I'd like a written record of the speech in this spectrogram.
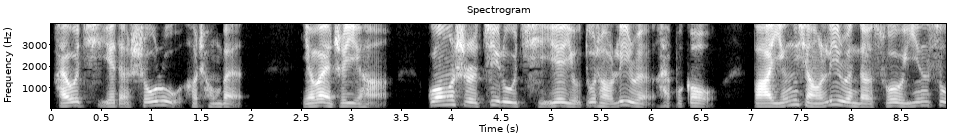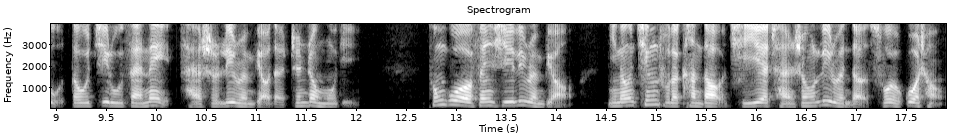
还有企业的收入和成本。言外之意哈，光是记录企业有多少利润还不够，把影响利润的所有因素都记录在内，才是利润表的真正目的。通过分析利润表。你能清楚地看到企业产生利润的所有过程，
